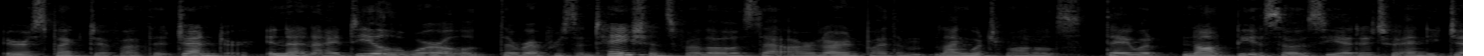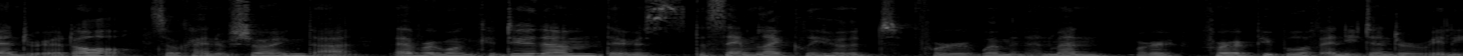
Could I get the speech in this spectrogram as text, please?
irrespective of the gender. In an ideal world, the representations for those that are learned by the language models, they would not be associated to any gender at all. So kind of showing that everyone can do them. There's the same likelihood for women and men or for people of any gender really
